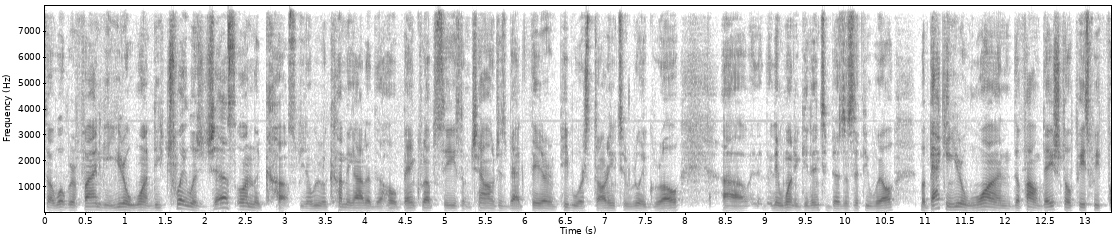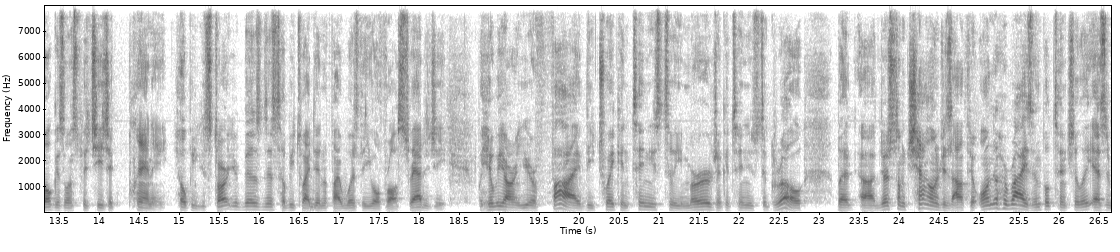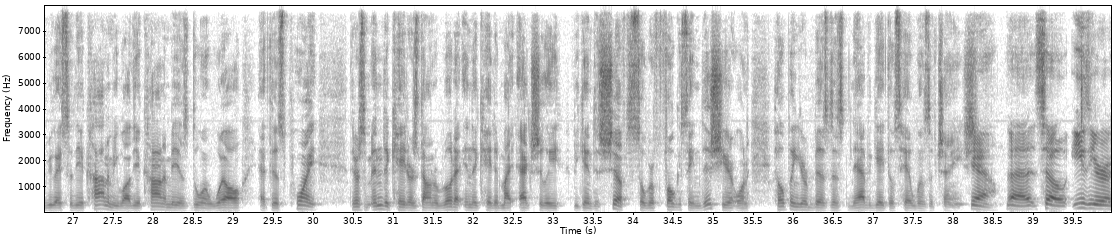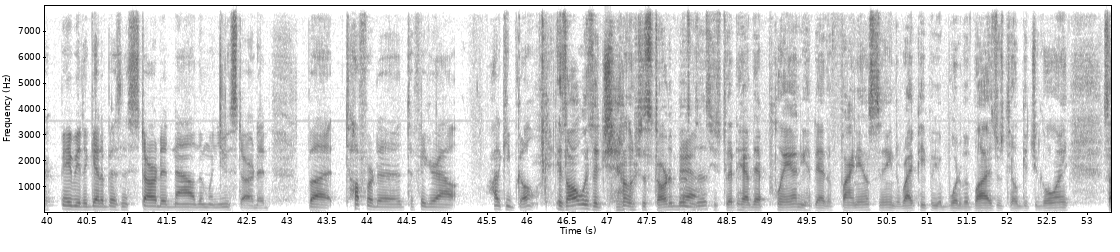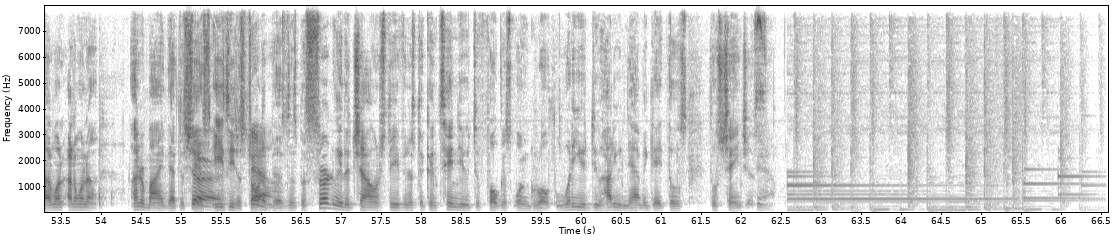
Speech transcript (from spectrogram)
So what we're finding in year one, Detroit was just on the cusp. You know, we were coming out of the whole bankruptcy, some challenges back there, and people were starting to really grow. Uh, they wanted to get into business, if you will. But back in year one, the foundational piece, we focused on strategic planning, helping you start your business, helping you to identify what's the overall strategy. But here we are in year five. Detroit continues to emerge and continues to grow. But uh, there's some challenges out there on the horizon potentially as it relates to the economy. While the economy is doing well at this point, there's some indicators down the road that indicated might actually begin to shift. So we're focusing this year on helping your business navigate those headwinds of change. Yeah. Uh, so easier maybe to get a business started now than when you started, but tougher to, to figure out how to keep going. It's always a challenge to start a business. Yeah. You still have to have that plan. You have to have the financing, the right people, your board of advisors to help get you going. So I want, I don't want to undermine that to sure. say it's easy to start yeah. a business, but certainly the challenge, Stephen, is to continue to focus on growth. What do you do? How do you navigate those those changes? Yeah.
